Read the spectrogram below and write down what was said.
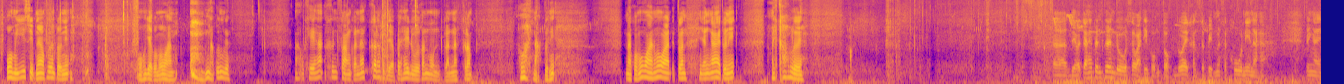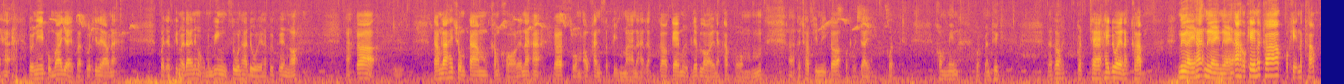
โอ้มียี่สิบแน่เพื่อนตัวนี้ โอ้โหใหญ่กว่าเมื่อวานหนักอึ้งเลยอะโอเคฮะ ขึ้นฝั่งก่อนนะครับ เดี๋ยวไปให้ดูขั้นบนกันนะครับโอ้ยหนักตัวนี้หนักกว่าเมื่อวานเมื่อวานตัวยังง่ายตัวนี้ ไม่เข้าเลยเดี๋ยวจะให้เพื่อนๆดูสวัสดที่ผมตกด้วยคันสปินเมื่อสักครู่นี่นะฮะ เป็นไงฮะ ตัวนี้ผมว่าใหญ่กว่าตัวที่แล้วนะ กว่าจะขึ้นมาได้นี่มันมันวิ่งสู้หน้าดูเลยนะเพื่อนๆเนาะ อะก็ตามล่าให้ชมตามคำขอเลยนะฮะ ก็สวมเอาคันสปินมานะฮะแล้วก็แก้มือไปเรียบร้อยนะครับ ผมอะถ้าชอบคลิปนี้ก็กดหัวใจ กดคอมเมนต์ กดบันทึก แล้วก็กดแชร์ให้ด้วยนะครับ เหนื่อยฮะ เหนื่อยเหนื่อยอะโอเคนะครับ โอเคนะครับ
